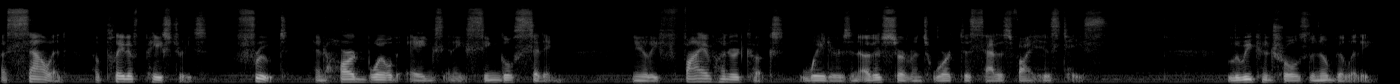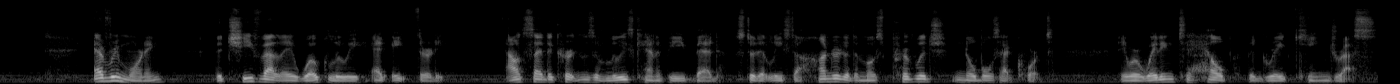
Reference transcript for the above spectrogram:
a salad, a plate of pastries, fruit, and hard boiled eggs in a single sitting. Nearly 500 cooks, waiters, and other servants worked to satisfy his tastes. Louis controls the nobility. Every morning, the chief valet woke Louis at 8:30. Outside the curtains of Louis's canopy bed stood at least a hundred of the most privileged nobles at court. They were waiting to help the great king dress.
